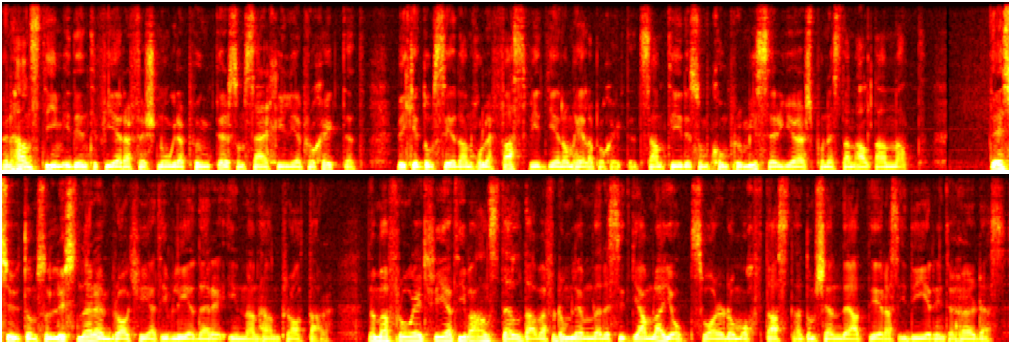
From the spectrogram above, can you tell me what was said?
Men hans team identifierar först några punkter som särskiljer projektet, vilket de sedan håller fast vid genom hela projektet, samtidigt som kompromisser görs på nästan allt annat. Dessutom så lyssnar en bra kreativ ledare innan han pratar. När man frågar kreativa anställda varför de lämnade sitt gamla jobb svarar de oftast att de kände att deras idéer inte hördes.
